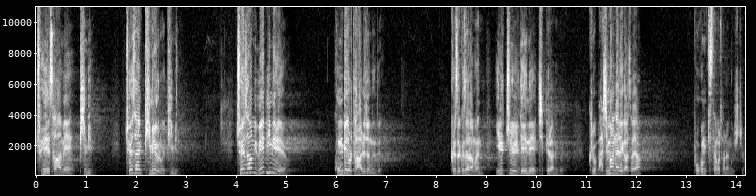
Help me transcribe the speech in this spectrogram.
죄사함의 비밀. 죄사함 비밀 그런 거예요, 비밀. 죄사함이 왜 비밀이에요? 공개적으로 다 알려졌는데. 그래서 그 사람은 일주일 내내 집회를 하는 거예요. 그리고 마지막 날에 가서야 복음 비슷한 걸 전하는 것이죠.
